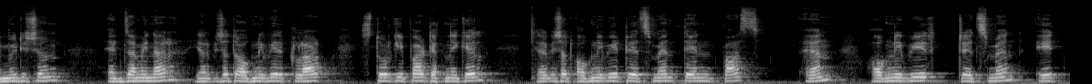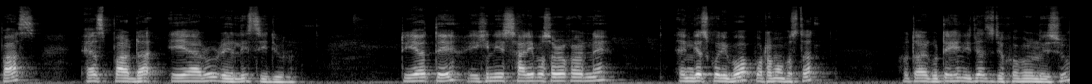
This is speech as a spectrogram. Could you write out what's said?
ammunition examiner ইয়াৰ পিছতে Agniveer clerk store keeper technical ইয়াৰ পিছত Agniveer tradesmen ten pass and Agniveer tradesmen eight pass as per the A আৰু ৰেলী চিডিউল ইয়াতে এইখিনি চাৰি বছৰৰ কাৰণে এংগেজ কৰিব প্ৰথম অৱস্থাত। আৰু তাৰ গোটেইখিনি ডিটেইলছ দেখুৱাবলৈ লৈছোঁ।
